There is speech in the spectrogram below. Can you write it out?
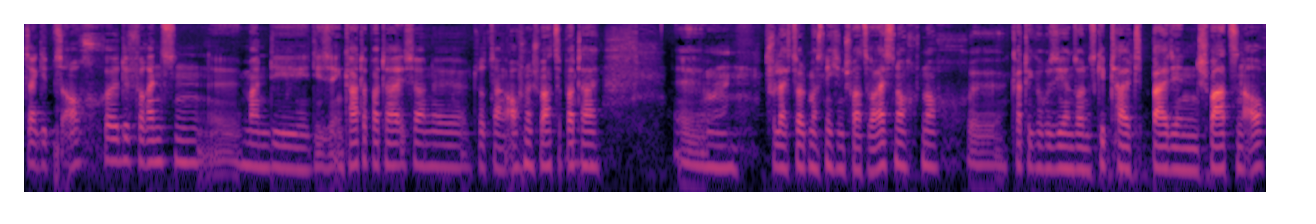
Da gibt es auch äh, Differenzen. Äh, ich meine, die, diese Inkata-Partei ist ja eine, sozusagen auch eine schwarze Partei. Ähm, vielleicht sollte man es nicht in Schwarz-Weiß noch, noch äh, kategorisieren, sondern es gibt halt bei den Schwarzen auch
